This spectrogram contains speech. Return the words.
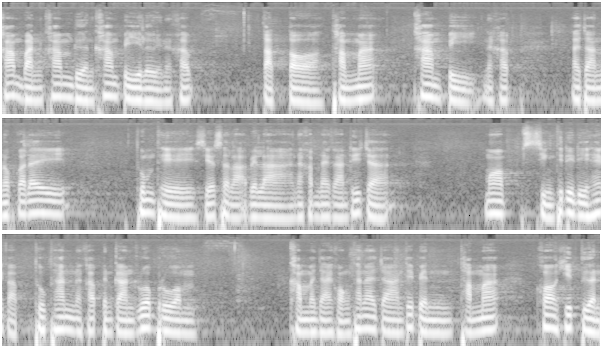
ข้ามวันข้ามเดือนข้ามปีเลยนะครับ ตัดต่อธรรมะข้ามปีนะครับ อาจารย์นพก็ได้ทุ่มเทเสียสละเวลานะครับในการที่จะมอบสิ่งที่ดี ๆ ให้กับทุกท่านนะครับ เป็นการรวบรวมคำบรรยายของท่านอาจารย์ที่เป็นธรรมะข้อคิดเตือน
